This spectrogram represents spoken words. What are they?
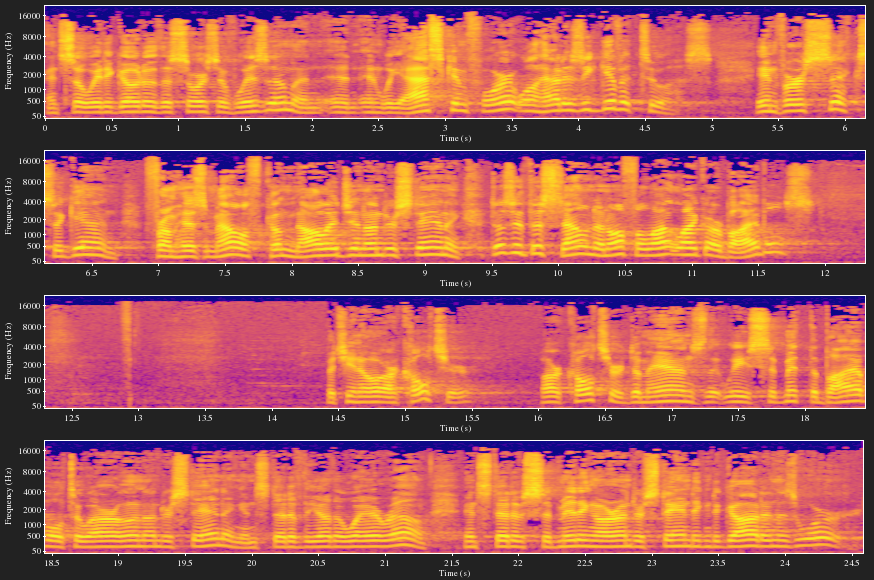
And so we to go to the source of wisdom and, and, and we ask Him for it. Well, how does He give it to us? In verse 6, again, from his mouth come knowledge and understanding. Doesn't this sound an awful lot like our Bibles? But you know, our culture, our culture demands that we submit the Bible to our own understanding instead of the other way around, instead of submitting our understanding to God and His Word.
